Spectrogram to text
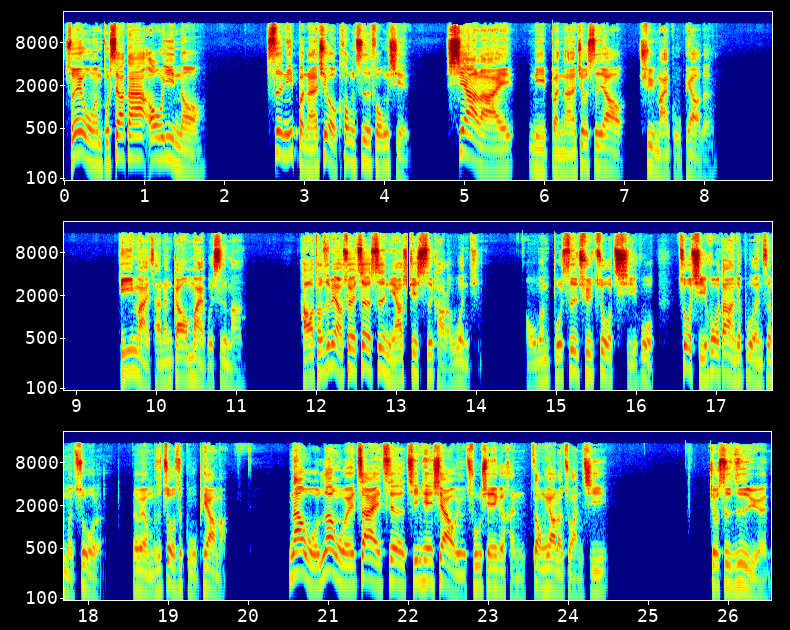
所以，我们不是要大家 all in 哦，是你本来就有控制风险下来，你本来就是要去买股票的，低买才能高卖，不是吗？好，投资朋友，所以这是你要去思考的问题。我们不是去做期货，做期货当然就不能这么做了，对不对？我们是做的是股票嘛。那我认为在这今天下午有出现一个很重要的转机，就是日元，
